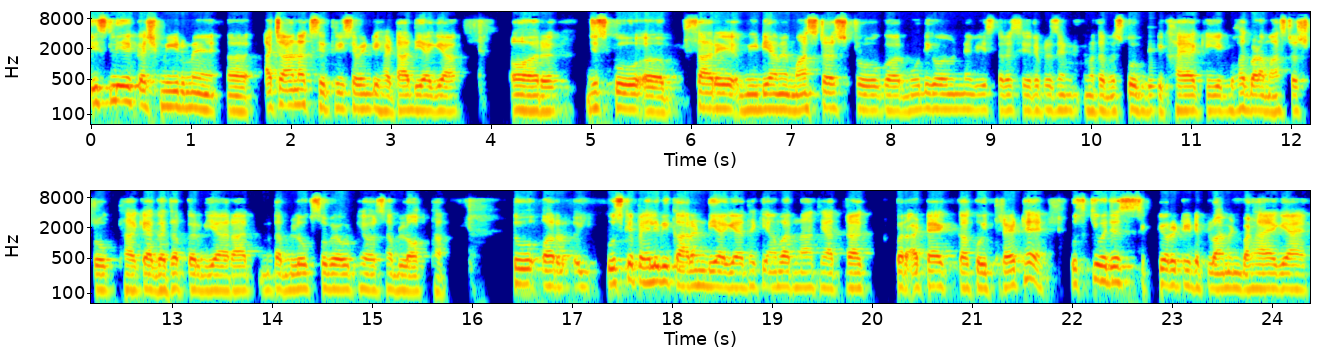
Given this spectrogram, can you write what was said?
इसलिए कश्मीर में अचानक से 370 हटा दिया गया और जिसको सारे मीडिया में मास्टर स्ट्रोक और मोदी गवर्नमेंट ने भी इस तरह से रिप्रेजेंट मतलब उसको दिखाया कि एक बहुत बड़ा मास्टर स्ट्रोक था क्या गजब कर दिया रात मतलब लोग सुबह उठे और सब लॉक था। तो और उसके पहले भी कारण दिया गया था कि अमरनाथ यात्रा पर अटैक का कोई थ्रेट है, उसकी वजह से सिक्योरिटी डिप्लॉयमेंट बढ़ाया गया है।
